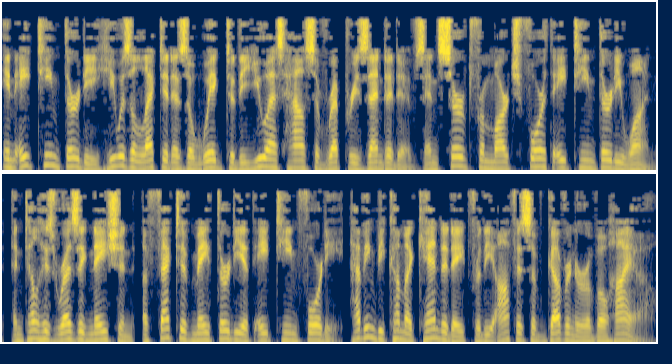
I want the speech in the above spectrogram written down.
In 1830 he was elected as a Whig to the U.S. House of Representatives and served from March 4, 1831, until his resignation, effective May 30, 1840, having become a candidate for the office of Governor of Ohio.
